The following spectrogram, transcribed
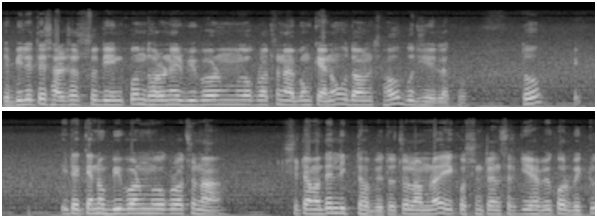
যে বিলেতে সাড়ে সাতশো দিন কোন ধরনের বিবরণমূলক রচনা এবং কেন উদাহরণসহ বুঝিয়ে লেখো। তো এটা কেন বিবরণমূলক রচনা? সেটা আমাদের লিখতে হবে। তো চলো আমরা এই কোশ্চেনটার অ্যান্সার কীভাবে করব একটু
